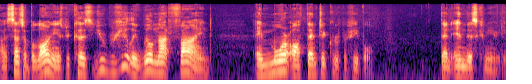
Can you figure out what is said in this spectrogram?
a sense of belonging is because you really will not find a more authentic group of people than in this community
